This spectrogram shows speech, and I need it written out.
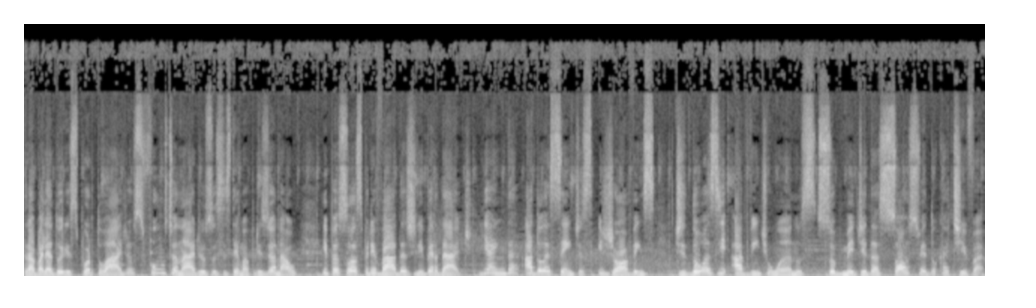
trabalhadores portuários, funcionários do sistema prisional e pessoas privadas de liberdade, e ainda adolescentes e jovens de 12 a 21 anos sob medida socioeducativa.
